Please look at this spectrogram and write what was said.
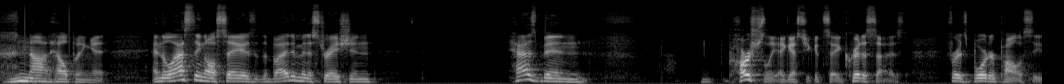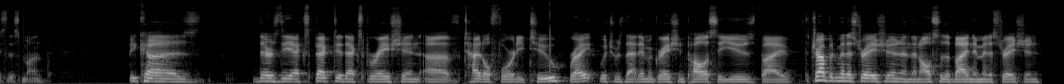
not helping it. And the last thing I'll say is that the Biden administration has been harshly, I guess you could say, criticized for its border policies this month because there's the expected expiration of Title 42, right, which was that immigration policy used by the Trump administration and then also the Biden administration,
